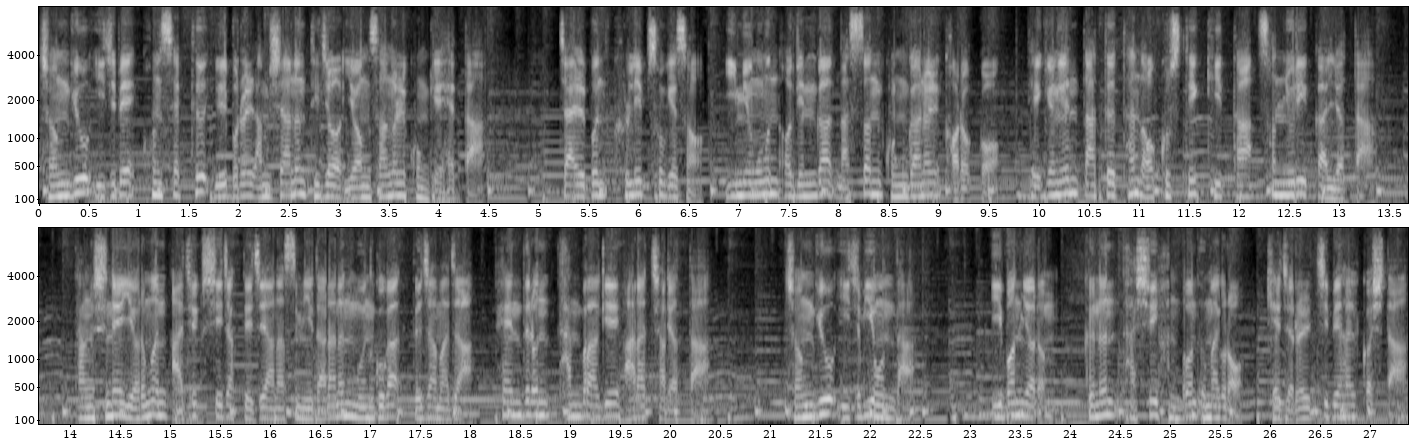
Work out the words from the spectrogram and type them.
정규 2집의 콘셉트 일부를 암시하는 티저 영상을 공개했다. 짧은 클립 속에서 이명웅은 어딘가 낯선 공간을 걸었고 배경엔 따뜻한 어쿠스틱 기타 선율이 깔렸다. 당신의 여름은 아직 시작되지 않았습니다라는 문구가 뜨자마자 팬들은 단박에 알아차렸다. 정규 2집이 온다. 이번 여름 그는 다시 한번 음악으로 계절을 지배할 것이다.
